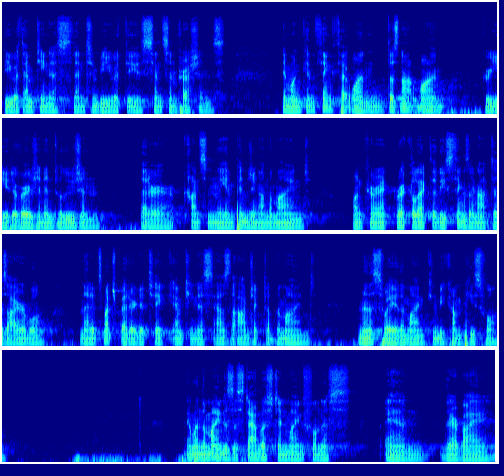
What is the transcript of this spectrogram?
be with emptiness than to be with these sense impressions and one can think that one does not want greed, aversion, and delusion that are constantly impinging on the mind. One can recollect that these things are not desirable, and that it's much better to take emptiness as the object of the mind. And in this way, the mind can become peaceful. And when the mind is established in mindfulness and thereby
